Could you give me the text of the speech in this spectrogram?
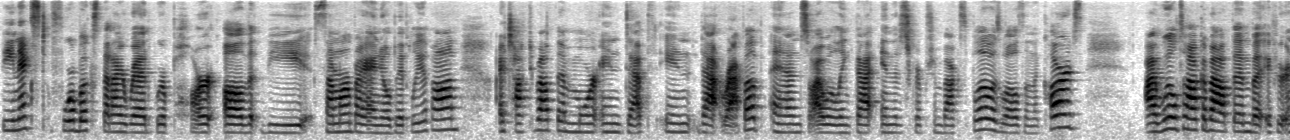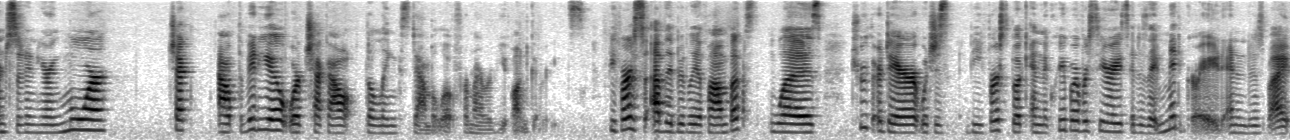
The next four books that I read were part of the Summer Biannual Bibliothon. I talked about them more in depth in that wrap-up, and so I will link that in the description box below as well as in the cards. I will talk about them, but if you're interested in hearing more, check out the video or check out the links down below for my review on Goodreads. The first of the Bibliothon books was Truth or Dare, which is the first book in the Creepover series. It is a mid-grade and it is by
